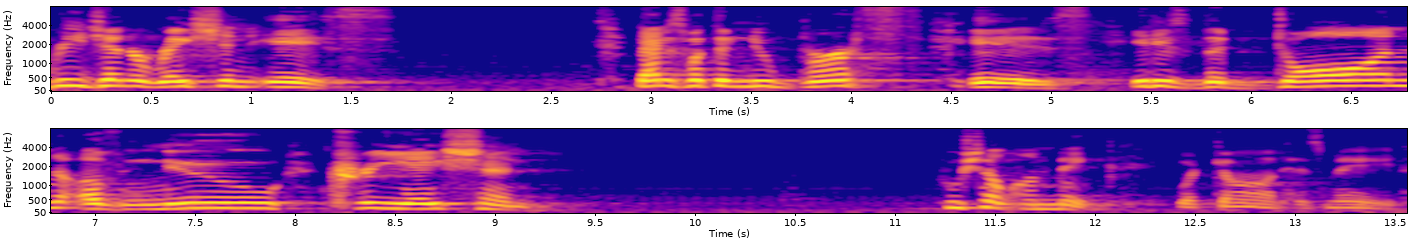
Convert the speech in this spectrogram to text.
regeneration is. That is what the new birth is. It is the dawn of new creation. Who shall unmake what God has made?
